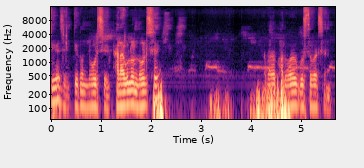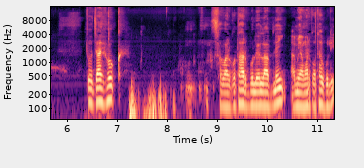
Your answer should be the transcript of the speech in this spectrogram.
ঠিক আছে? দেখুন, নড়ছে। ফেনাগুলো নড়ছে। আপনারা ভালোভাবে বুঝতে পারছেন। তো যাই হোক, সবার কথা আর বলে লাভ নেই। আমি আমার কথা বলি।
